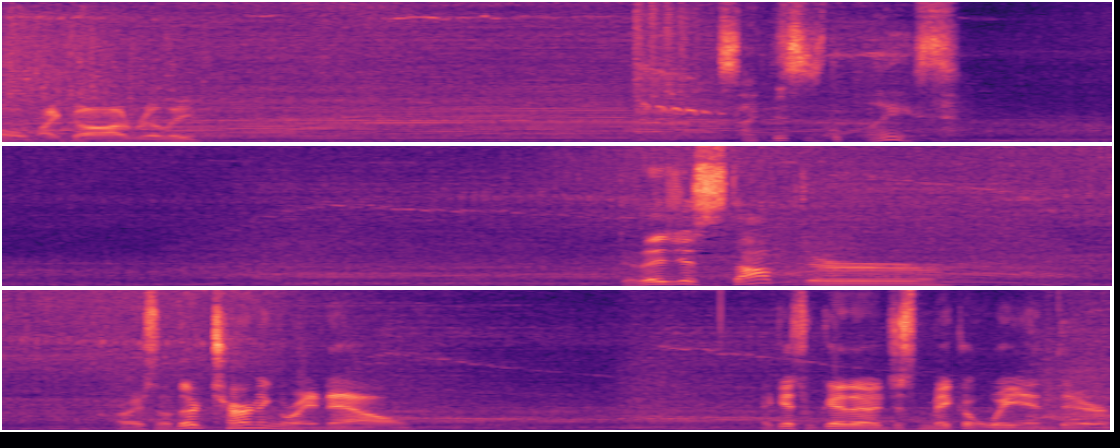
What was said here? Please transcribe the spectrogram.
Oh my god, really? Looks like this is the place. Did they just stop or? Alright, so they're turning right now. I guess we gotta just make our way in there.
